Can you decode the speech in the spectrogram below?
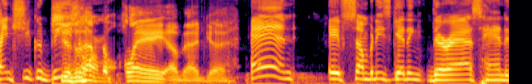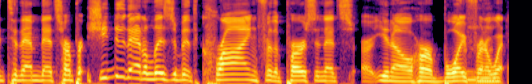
and she could be She doesn't normal. have to play a bad guy. And if somebody's getting their ass handed to them, that's her. Per- She'd do that, Elizabeth, crying for the person that's, uh, you know, her boyfriend or what.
